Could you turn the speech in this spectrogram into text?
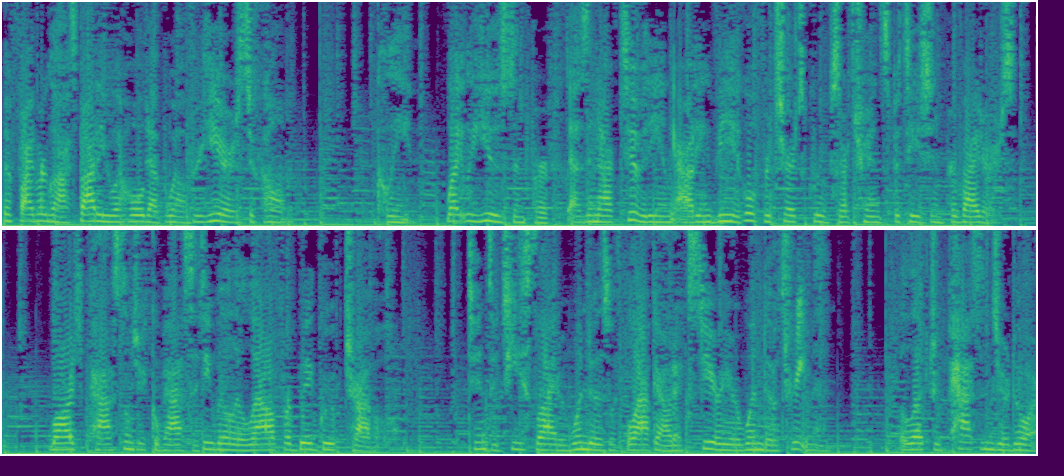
The fiberglass body will hold up well for years to come. Clean lightly used and perfect as an activity and outing vehicle for church groups or transportation providers. Large passenger capacity will allow for big group travel. Tinted T-slider windows with blackout exterior window treatment. Electric passenger door.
